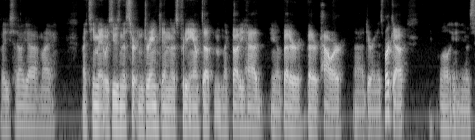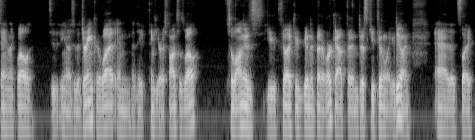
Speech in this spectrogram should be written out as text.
but you said oh yeah my my teammate was using a certain drink and was pretty amped up and like thought he had you know better better power uh, during his workout. Well you know saying like well you know is it the drink or what and i think your response was well so long as you feel like you're getting a better workout then just keep doing what you're doing and it's like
